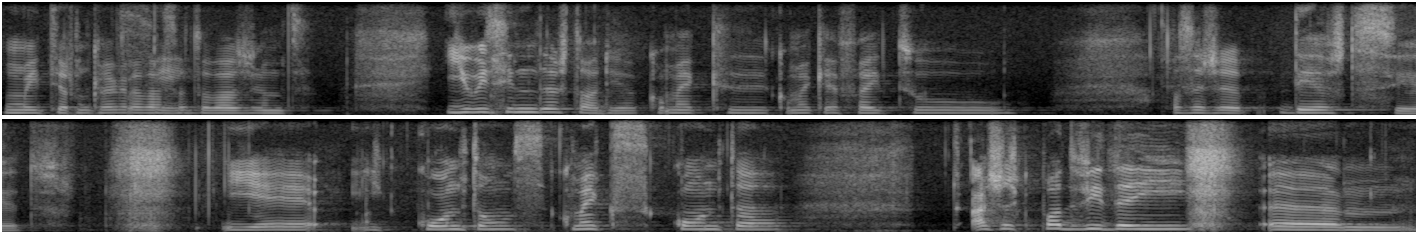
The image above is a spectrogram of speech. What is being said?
um meio termo que agradasse sim. a toda a gente. E o ensino da história, como é que, como é, que é feito? Ou seja, desde cedo. E é e contam-se, como é que se conta achas que pode vir daí um,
